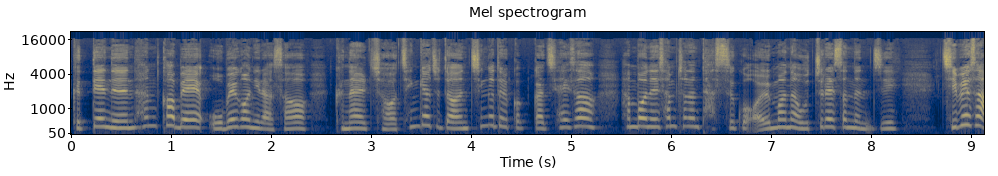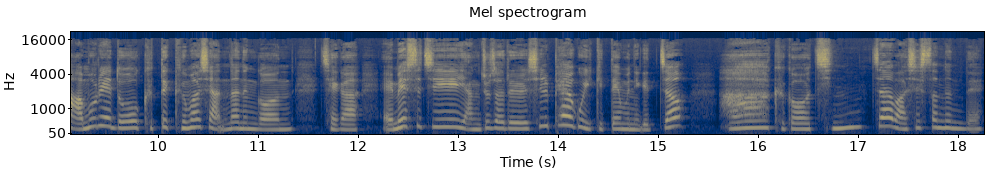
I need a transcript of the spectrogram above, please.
그때는 한 컵에 500원이라서 그날 저 챙겨주던 친구들 것까지 해서 한 번에 3,000원 다 쓰고 얼마나 우쭐했었는지 집에서 아무리 해도 그때 그 맛이 안 나는 건 제가 MSG 양 조절을 실패하고 있기 때문이겠죠? 아, 그거 진짜 맛있었는데.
